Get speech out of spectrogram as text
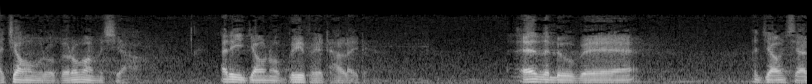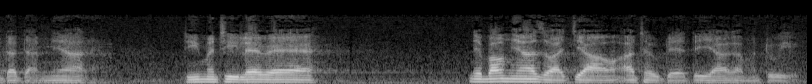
အကြောင်းတော့ဘယ်တော့မှမရှာ အဲ့ဒီအကြောင်းတော့ဘေးဖယ်ထားလိုက်တယ်အဲ့ဒါလိုပဲအကြောင်းရှာတတ်တာများတယ်ဒီမထီလည်းပဲနှစ်ပေါင်းများစွာကြာအောင်အထုတ်တယ်တရားကမတွေ့ဘူး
